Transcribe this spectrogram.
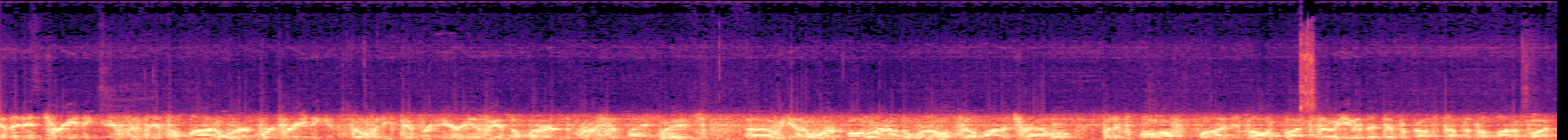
And then in training, it's just it's a lot of work. We're training in so many different areas. We have to learn the Russian language. Uh, we got to work all around the world, so a lot of travel. But it's all fun. It's all fun. So even the difficult stuff is a lot of fun.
